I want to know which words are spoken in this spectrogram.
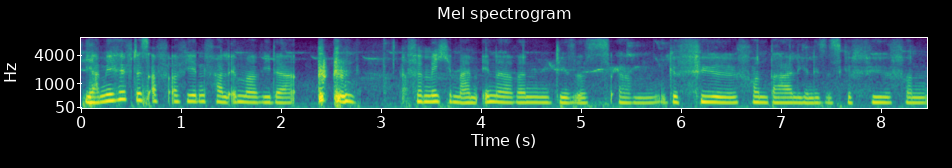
Ja, mir hilft es auf, auf jeden Fall immer wieder für mich in meinem Inneren dieses ähm, Gefühl von Bali und dieses Gefühl von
